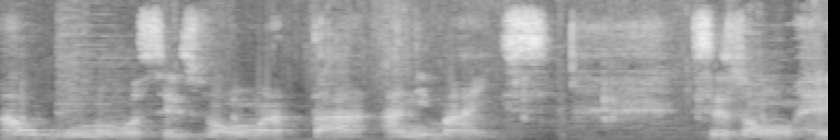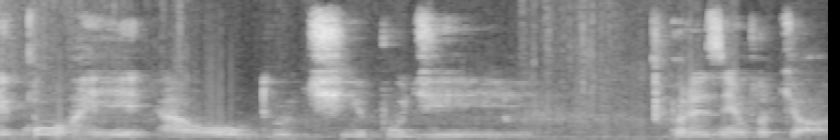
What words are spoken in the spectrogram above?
alguma vocês vão matar animais. Vocês vão recorrer a outro tipo de... Por exemplo, aqui ó,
